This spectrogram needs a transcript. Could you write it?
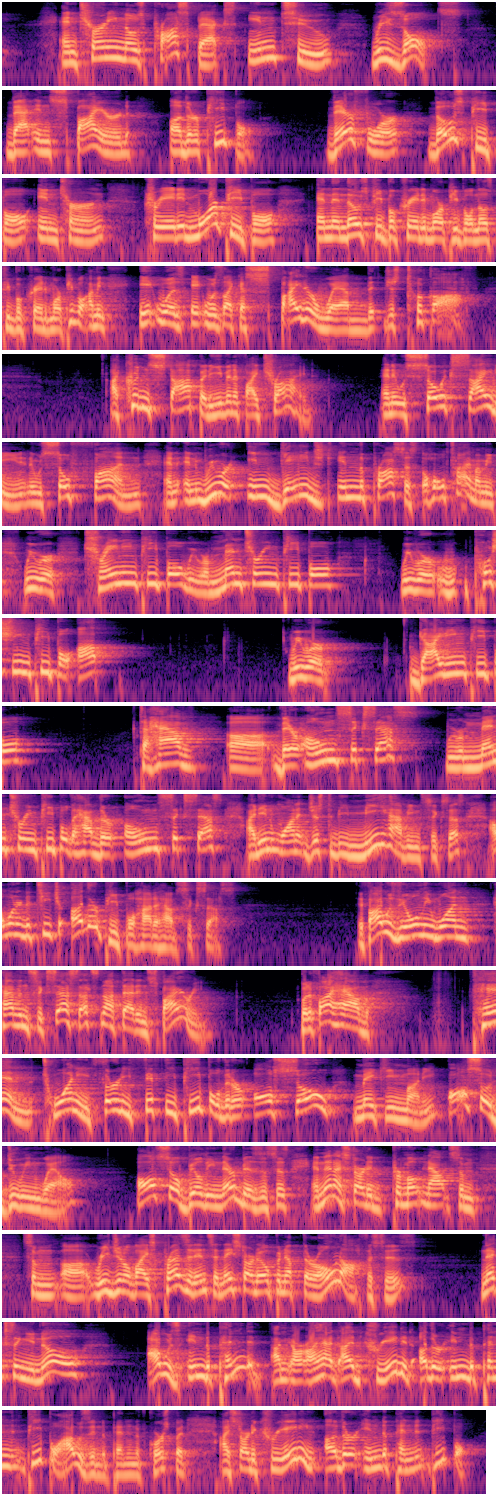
and turning those prospects into results that inspired other people. Therefore, those people in turn created more people and then those people created more people and those people created more people. I mean, it was it was like a spider web that just took off. I couldn't stop it even if I tried. And it was so exciting and it was so fun. And, and we were engaged in the process the whole time. I mean, we were training people, we were mentoring people, we were pushing people up, we were guiding people to have uh, their own success. We were mentoring people to have their own success. I didn't want it just to be me having success. I wanted to teach other people how to have success. If I was the only one having success, that's not that inspiring. But if I have 10, 20, 30, 50 people that are also making money, also doing well, also building their businesses, and then I started promoting out some, some uh, regional vice presidents and they started opening up their own offices. Next thing you know, I was independent. I mean, I had I had created other independent people. I was independent, of course, but I started creating other independent people.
